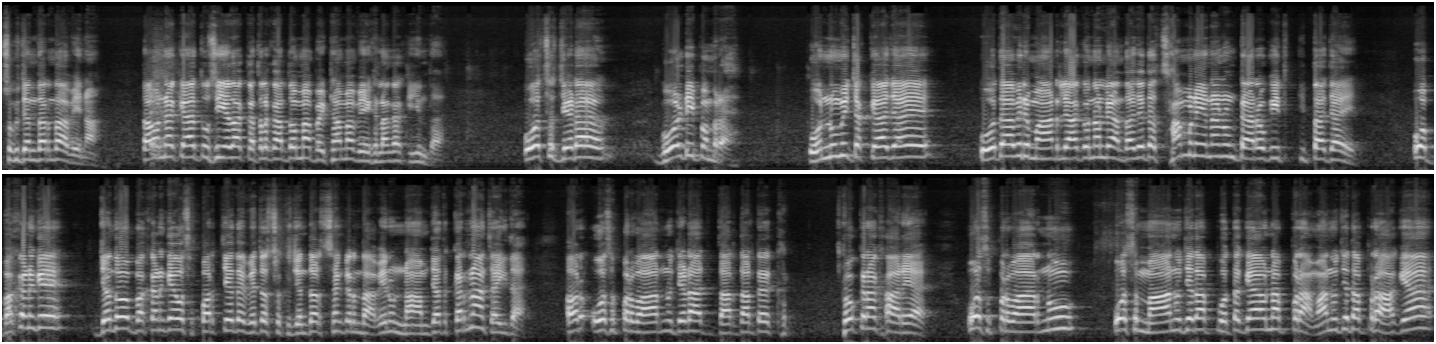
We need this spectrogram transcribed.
ਸੁਖਜਿੰਦਰ ਰੰਧਾਵੇ ਨਾਲ। ਤਾਂ ਉਹਨੇ ਕਿਹਾ, ਤੁਸੀਂ ਇਹਦਾ ਕਤਲ ਕਰ ਦਿਓ, ਮੈਂ ਬੈਠਾ, ਮੈਂ ਵੇਖ ਲਾਂਗਾ ਕੀ ਹੁੰਦਾ ਉਸ ਜਿਹੜਾ ਗੋਲਡੀ ਭਮਰਾ ਉਹਨੂੰ ਵੀ ਚੱਕਿਆ ਜਾਏ, ਉਹਦਾ ਵੀ ਰਿਮਾਂਡ ਲਿਆ ਕੇ ਉਹਨਾਂ ਨੂੰ ਲਿਆਂਦਾ ਜੇ ਤਾਂ ਸਾਹਮਣੇ ਇਹਨਾਂ ਨੂੰ ਟੈਰੋ ਕੀਤਾ ਜਾਏ। ਉਹ ਬਕਣਗੇ, ਜਦੋਂ ਬਕਣਗੇ ਉਸ ਪਰਚੇ ਦੇ ਵਿੱਚ ਸੁਖਜਿੰਦਰ ਸਿੰਘ ਰੰਧਾਵੇ ਨੂੰ ਨਾਮਜ਼ਦ ਕਰਨਾ ਚਾਹੀਦਾ ਔਰ ਉਸ ਪਰਿਵਾਰ ਨੂੰ ਜਿਹੜਾ ਦਰ ਦਰ ਤੇ ਖ- ਠੋਕਰਾਂ ਖਾ ਰਿਹਾ ਉਸ ਪਰਿਵਾਰ ਨੂੰ, ਉਸ ਮਾਂ ਨੂੰ ਜਿਹਦਾ ਪੁੱਤ ਗਿਆ, ਉਹਨਾਂ ਭਰਾਵਾਂ ਨੂੰ ਜਿਹਦਾ ਭਰਾ ਗਿਆ,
